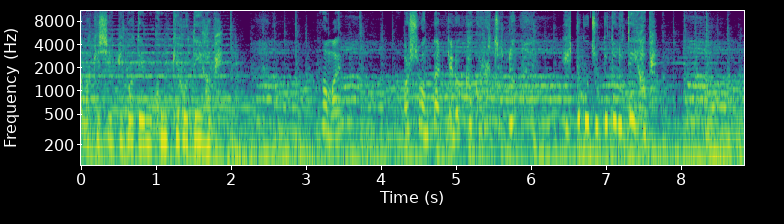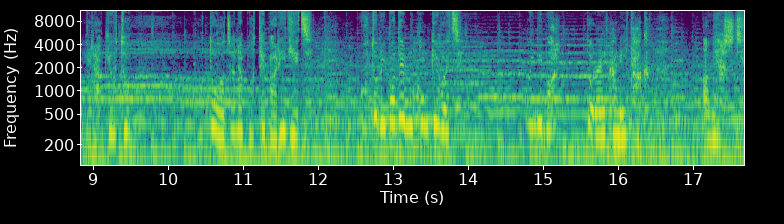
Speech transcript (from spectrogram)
আমাকে সেই বিপদের মুখোমুখি হতেই হবে। আমার আমার সন্তানকে রক্ষা করার জন্য এইটুকু ঝুঁকি তো নিতেই হবে। এর আগেও তো কত অজানা পথে পাড়ি দিয়েছি। কত বিপদের মুখোমুখি হয়েছে। ওই বল, তোরা এখানেই থাক। আমি আসছি।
